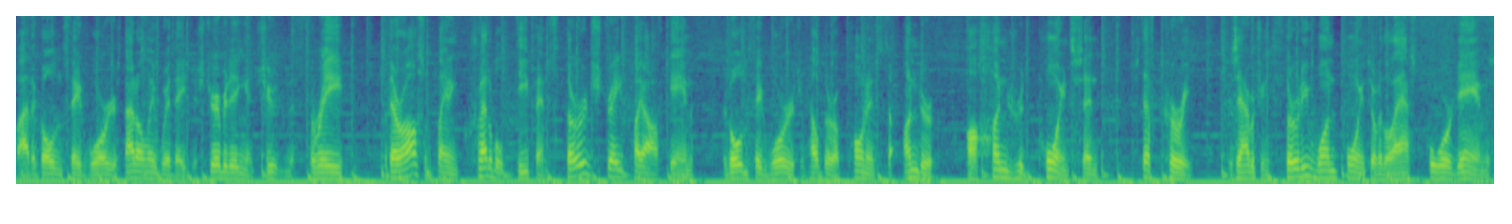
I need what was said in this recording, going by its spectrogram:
by the Golden State Warriors. Not only were they distributing and shooting the three, but they're also playing incredible defense. Third straight playoff game, the Golden State Warriors have held their opponents to under 100 points. And Steph Curry is averaging 31 points over the last four games.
